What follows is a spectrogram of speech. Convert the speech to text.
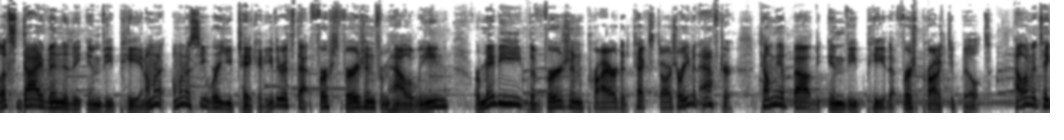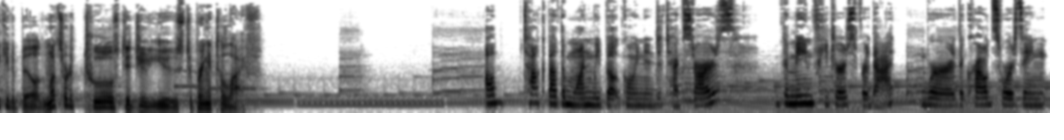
Let's dive into the MVP and I'm going to I'm going to see where you take it. Either it's that first version from Halloween or maybe the version prior to Techstars or even after. Tell me about the MVP, that first product you built. How long did it take you to build and what sort of tools did you use to bring it to life? I'll talk about the one we built going into Techstars. The main features for that were the crowdsourcing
